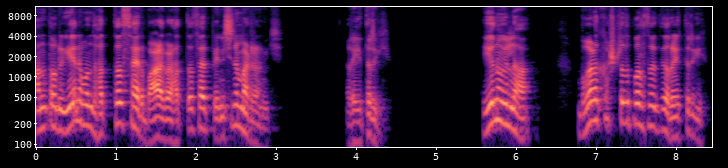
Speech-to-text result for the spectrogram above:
ಅಂಥವ್ರಿಗೆ ಏನು ಒಂದು ಹತ್ತು ಸಾವಿರ ಭಾಳ ಬೇಡ, ಹತ್ತು ಸಾವಿರ ಪೆನ್ಷನ್ ಮಾಡ್ರಿ ನನಗೆ ರೈತರಿಗೆ. ಏನೂ ಇಲ್ಲ ಭಾಳ ಕಷ್ಟದ ಪರಿಸ್ಥಿತಿ ರೈತರಿಗೆ.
